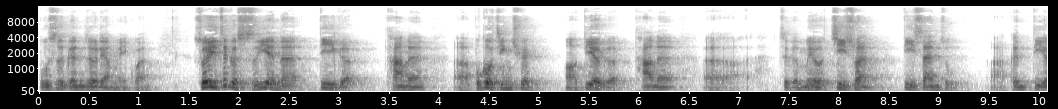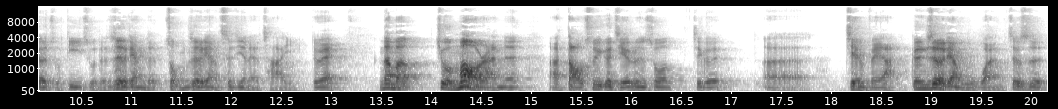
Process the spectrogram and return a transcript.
不是跟热量没关，所以这个实验呢，第一个它呢，呃不够精确啊，第二个它呢，呃这个没有计算第三组啊跟第二组第一组的热量的总热量吃进来的差异，对不对？那么就贸然呢啊导出一个结论说这个呃减肥啊跟热量无关，这个是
